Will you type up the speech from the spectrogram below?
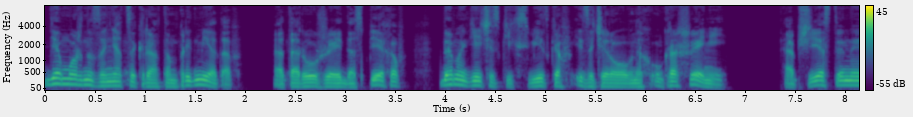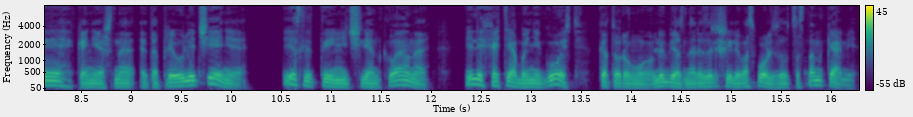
где можно заняться крафтом предметов, от оружия и доспехов до магических свитков и зачарованных украшений. Общественные, конечно, это преувеличение, если ты не член клана или хотя бы не гость, которому любезно разрешили воспользоваться станками.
